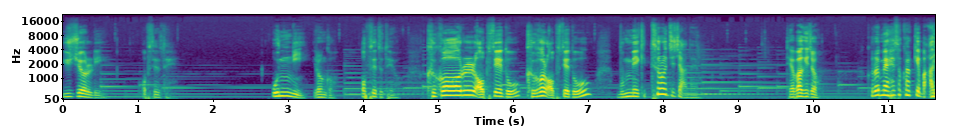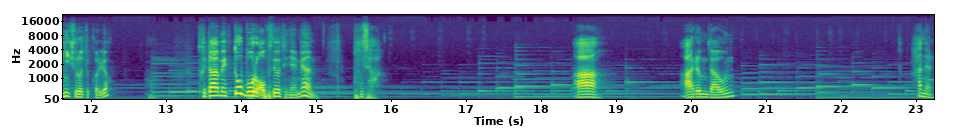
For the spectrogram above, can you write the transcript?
usually 없애도 돼. only 이런 거 없애도 돼요. 그거를 없애도 그걸 없애도 문맥이 틀어지지 않아요. 대박이죠. 그러면 해석할 게 많이 줄어들 걸요. 그 다음에 또 뭘 없애도 되냐면 부사. 아 아름다운 하늘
